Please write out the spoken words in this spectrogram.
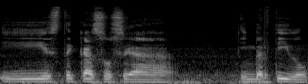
Y este caso se ha invertido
